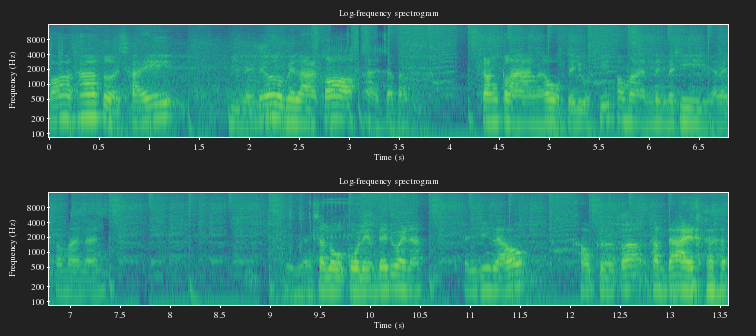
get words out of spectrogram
ก็ถ้าเกิดใช้ บีไรเดอร์เวลาก็อาจจะแบบกลางๆนะครับผมจะอยู่ที่ประมาณ 1 นาทีอะไรประมาณนั้นยังสโลโกเลมได้ด้วยนะแต่จริงๆแล้วเขาเกอร์ก็ทำได้นะ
